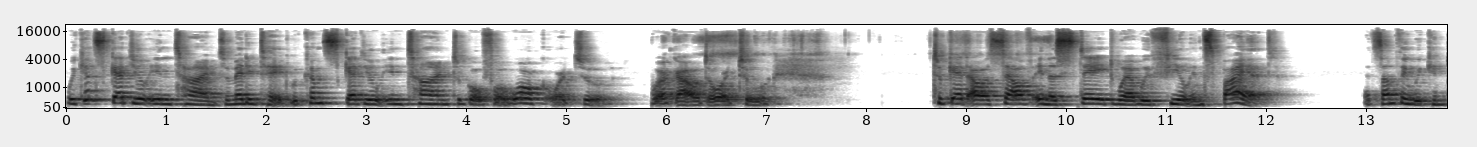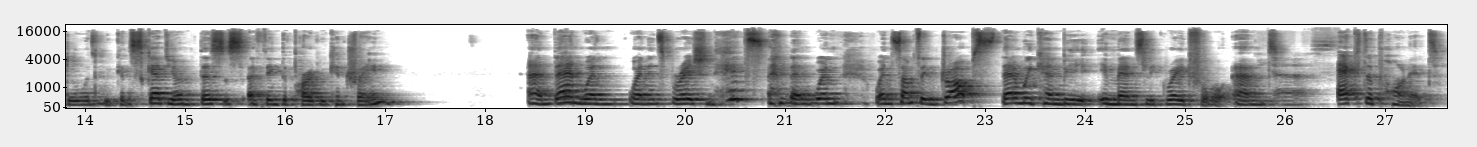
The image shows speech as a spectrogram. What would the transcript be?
We can schedule in time to meditate. We can schedule in time to go for a walk or to work out or to to get ourselves in a state where we feel inspired. That's something we can do. We can schedule. This is, I think, the part we can train. and then when when inspiration hits and then when when something drops then we can be immensely grateful and yes. act upon it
